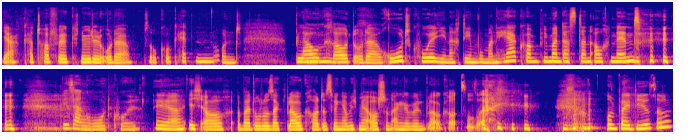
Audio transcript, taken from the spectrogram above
ja, Kartoffelknödel oder so Kroketten und Blaukraut mm. oder Rotkohl, je nachdem, wo man herkommt, wie man das dann auch nennt. Wir sagen Rotkohl. Ja, ich auch. Aber Dodo sagt Blaukraut, deswegen habe ich mir auch schon angewöhnt, Blaukraut zu sagen. Und bei dir so?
